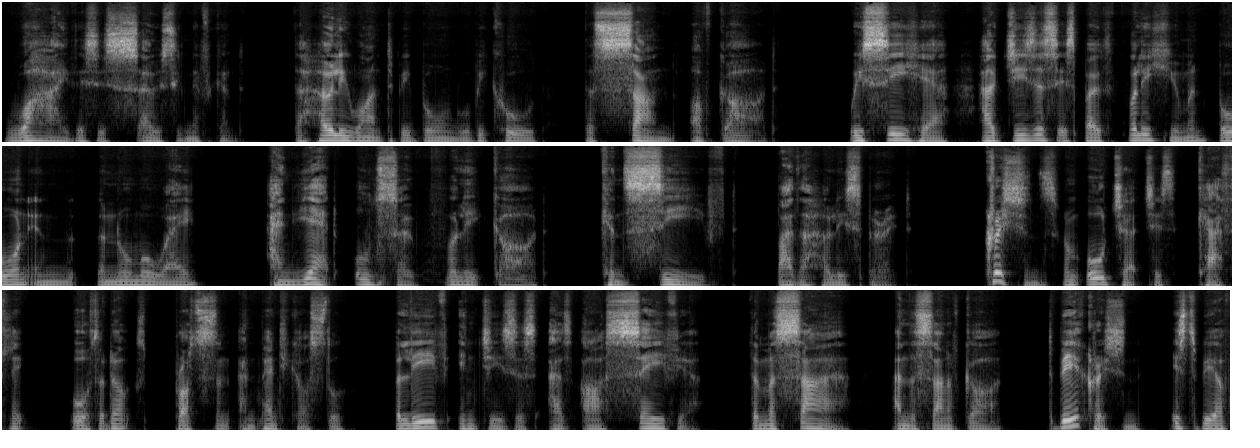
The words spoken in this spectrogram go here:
why this is so significant. The Holy One to be born will be called the Son of God. We see here how Jesus is both fully human, born in the normal way, and yet also fully God, conceived by the Holy Spirit. Christians from all churches, Catholic, Orthodox, Protestant, and Pentecostal, believe in Jesus as our Saviour, the Messiah, and the Son of God. To be a Christian is to be a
